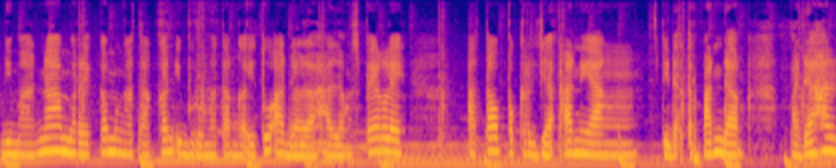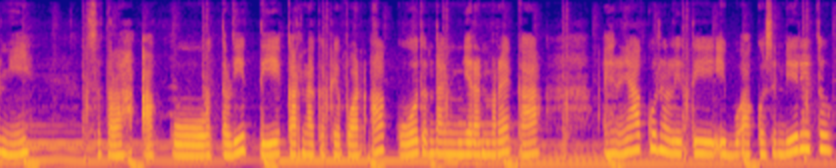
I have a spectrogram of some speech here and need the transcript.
di mana mereka mengatakan ibu rumah tangga itu adalah hal yang sepele atau pekerjaan yang tidak terpandang. Padahal nih, setelah aku teliti karena kekepoan aku tentang nyinyiran mereka, akhirnya aku neliti ibu aku sendiri tuh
